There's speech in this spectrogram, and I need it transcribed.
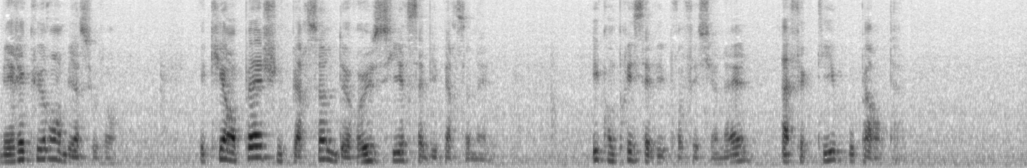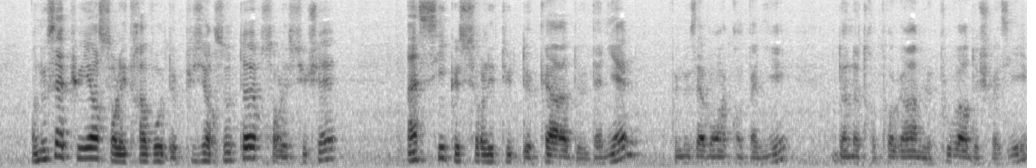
mais récurrent bien souvent, et qui empêche une personne de réussir sa vie personnelle, y compris sa vie professionnelle, affective ou parentale. En nous appuyant sur les travaux de plusieurs auteurs sur le sujet, ainsi que sur l'étude de cas de Daniel, que nous avons accompagné dans notre programme Le pouvoir de choisir,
